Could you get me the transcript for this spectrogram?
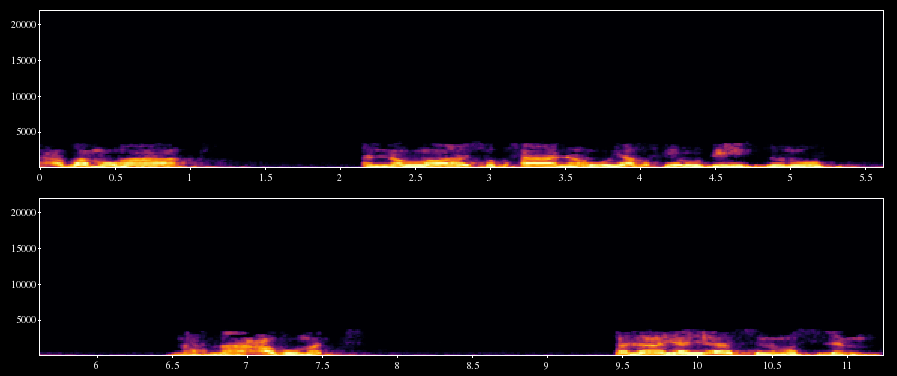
أعظمها أن الله سبحانه يغفر به الذنوب مهما عظمت. فلا ييأس المسلم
